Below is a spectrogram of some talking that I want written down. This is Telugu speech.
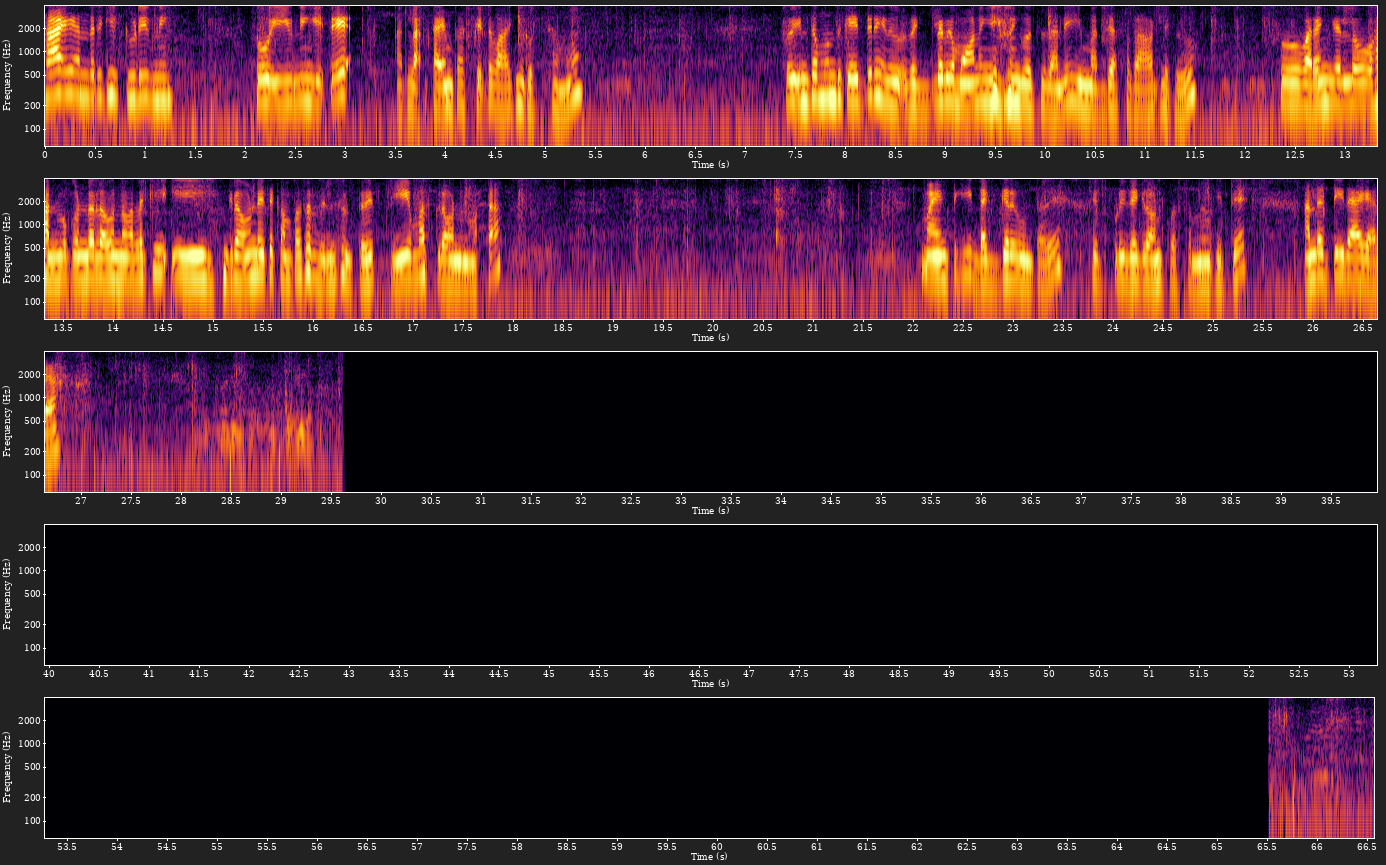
హాయ్ అందరికీ. గుడ్ ఈవినింగ్ సో ఈవినింగ్ అయితే అట్లా టైంపాస్కి అయితే వాకింగ్కి వచ్చాము. సో ఇంత ముందుకైతే నేను రెగ్యులర్గా మార్నింగ్ ఈవినింగ్ వచ్చేదాన్ని. ఈ మధ్య అసలు రావట్లేదు. సో వరంగల్లో హన్మకొండలో ఉన్న వాళ్ళకి ఈ గ్రౌండ్ అయితే కంపల్సరీ తెలిసి ఉంటుంది ఫేమస్ గ్రౌండ్ అనమాట మా ఇంటికి దగ్గరే ఉంటుంది. ఎప్పుడు ఇదే గ్రౌండ్కి వస్తాం మేమైతే. అందరు టీ తాగారా? Thank you.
